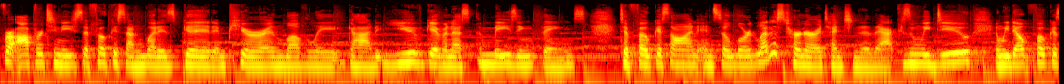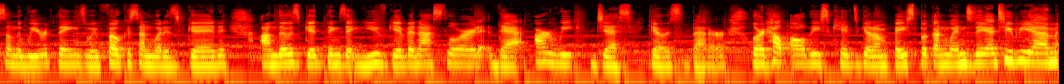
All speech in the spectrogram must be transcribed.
for opportunities to focus on what is good and pure and lovely. God, you've given us amazing things to focus on. And so, Lord, let us turn our attention to that because when we do and we don't focus on the weird things, we focus on what is good, on those good things that you've given us, Lord, that our week just goes better. Lord, help all these kids get on Facebook on Wednesday at 2 p.m.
